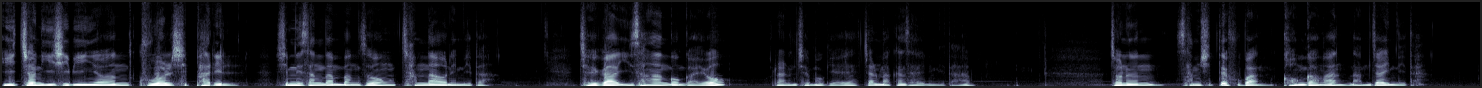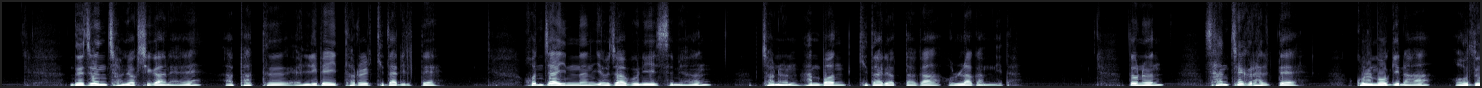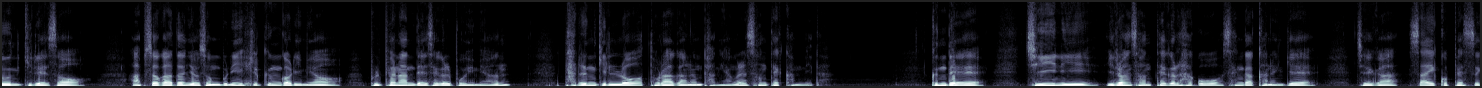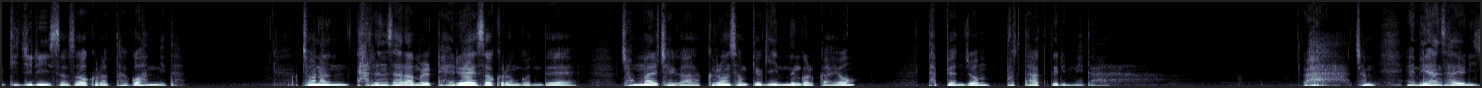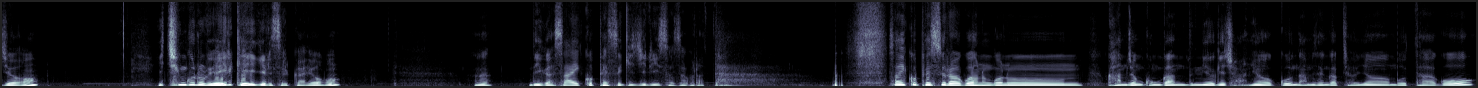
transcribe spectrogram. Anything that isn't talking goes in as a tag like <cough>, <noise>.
2022년 9월 18일 심리상담 방송 참나원입니다. 제가 이상한 건가요? 라는 제목의 짤막한 사연입니다. 저는 30대 후반 건강한 남자입니다. 늦은 저녁 시간에 아파트 엘리베이터를 기다릴 때 혼자 있는 여자분이 있으면 저는 한번 기다렸다가 올라갑니다. 또는 산책을 할 때 골목이나 어두운 길에서 앞서가던 여성분이 힐끔거리며 불편한 내색을 보이면 다른 길로 돌아가는 방향을 선택합니다. 근데 지인이 이런 선택을 하고 생각하는 게 제가 사이코패스 기질이 있어서 그렇다고 합니다. 저는 다른 사람을 배려해서 그런 건데 정말 제가 그런 성격이 있는 걸까요? 답변 좀 부탁드립니다. 와, 참 애매한 사연이죠. 이 친구는 왜 이렇게 얘기를 했을까요? 어? 네가 사이코패스 기질이 있어서 그렇다. 사이코패스라고 하는 거는 감정 공감 능력이 전혀 없고 남 생각 전혀 못하고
